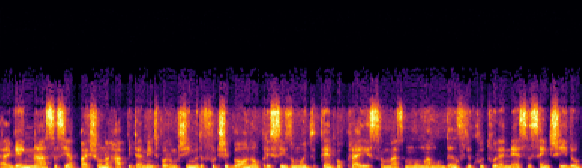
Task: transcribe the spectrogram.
alguém nasce se apaixona rapidamente por um time de futebol, não precisa muito tempo para isso. Mas uma mudança de cultura nesse sentido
